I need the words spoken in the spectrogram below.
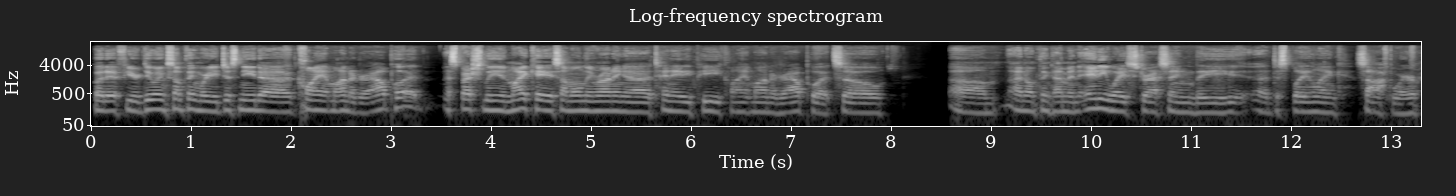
But if you're doing something where you just need a client monitor output, especially in my case, I'm only running a 1080p client monitor output, so um, I don't think I'm in any way stressing the uh, DisplayLink software.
